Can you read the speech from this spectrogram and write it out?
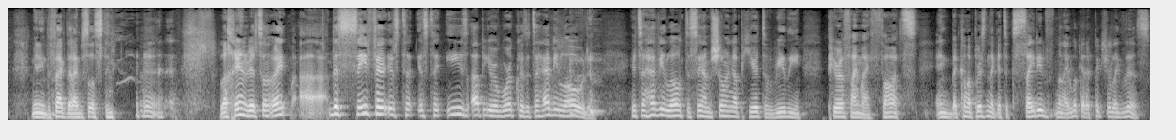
meaning the fact that I'm so stimulated. Lachen Ritzon, right? Uh, safer is to, is to ease up your work because it's a heavy load. It's a heavy load to say I'm showing up here to really purify my thoughts and become a person that gets excited when I look at a picture like this.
